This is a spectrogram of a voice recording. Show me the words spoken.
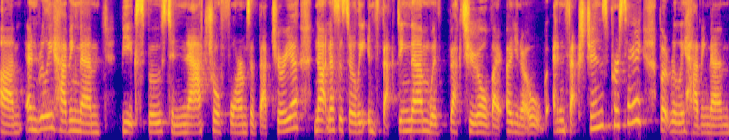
um, and really having them be exposed to natural forms of bacteria, not necessarily infecting them with bacterial, uh, you know, infections per se, but really having them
